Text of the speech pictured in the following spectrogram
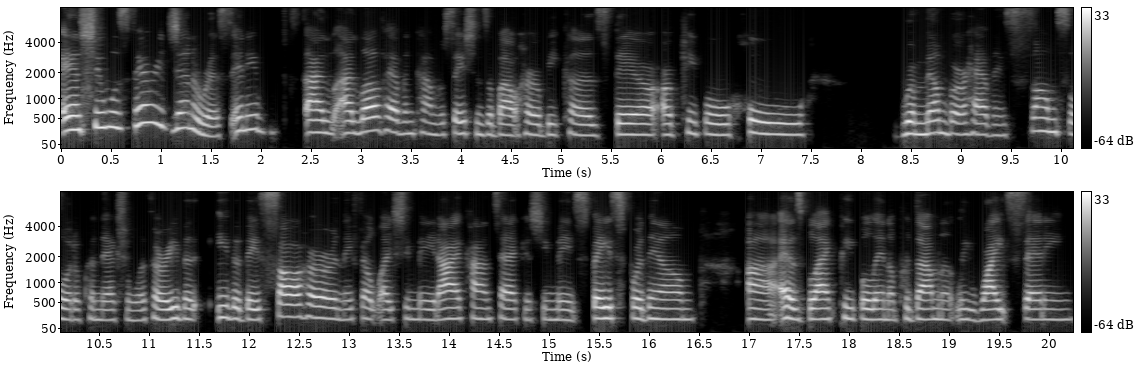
And she was very generous. Any, I, I love having conversations about her because there are people who remember having some sort of connection with her. even either they saw her and they felt like she made eye contact and she made space for them uh, as Black people in a predominantly white setting.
